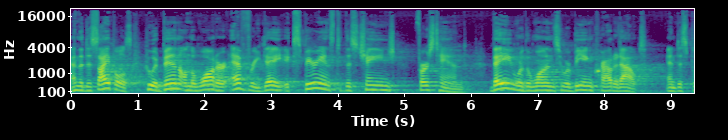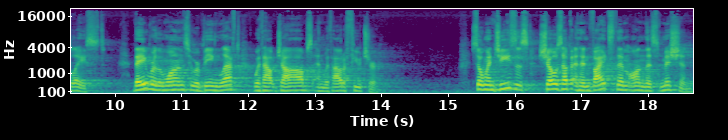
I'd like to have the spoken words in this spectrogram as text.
And the disciples who had been on the water every day experienced this change firsthand. They were the ones who were being crowded out and displaced. They were the ones who were being left without jobs and without a future. So when Jesus shows up and invites them on this mission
